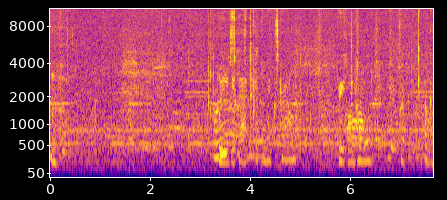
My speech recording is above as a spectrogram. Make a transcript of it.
Mm. Will you be back for the next round? Are you going home? Okay.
